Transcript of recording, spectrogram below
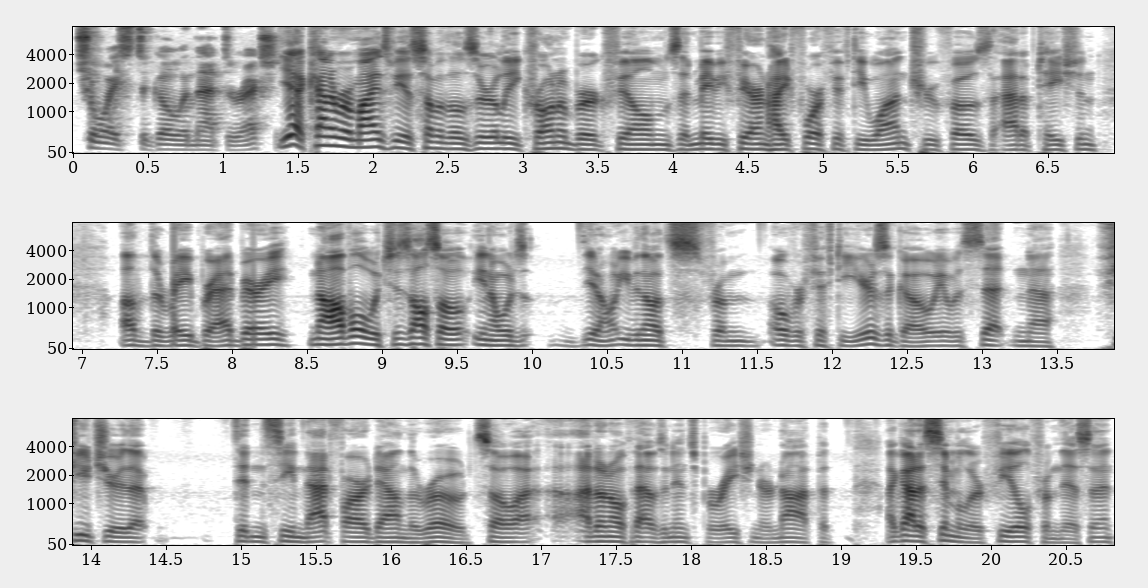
choice to go in that direction. Yeah, it kind of reminds me of some of those early Cronenberg films and maybe Fahrenheit 451, Truffaut's adaptation of the Ray Bradbury novel, which is also, you know, was you know, even though it's from over 50 years ago, it was set in a future that didn't seem that far down the road. So I, I don't know if that was an inspiration or not, but I got a similar feel from this. And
